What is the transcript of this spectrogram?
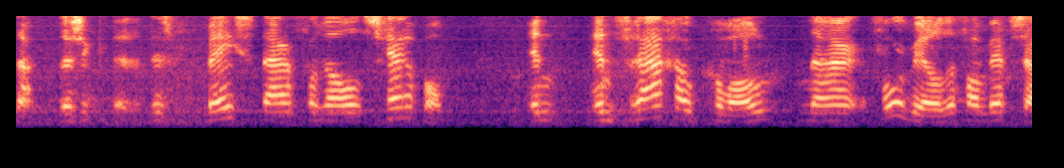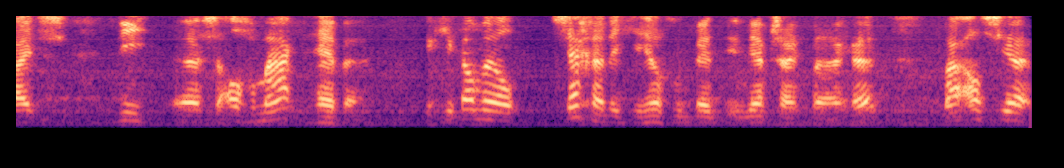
Nou, dus, ik, uh, dus wees daar vooral scherp op. En, en vraag ook gewoon naar voorbeelden van websites die ze al gemaakt hebben. Kijk, je kan wel zeggen dat je heel goed bent in website maken, maar als je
